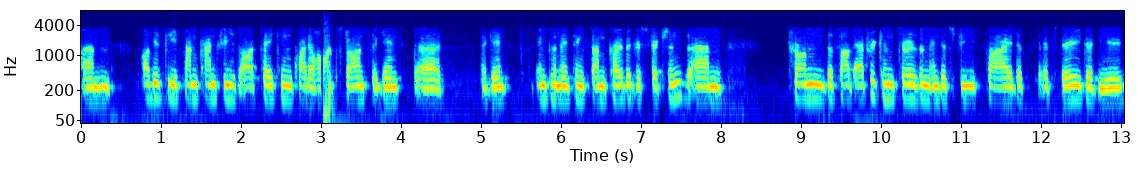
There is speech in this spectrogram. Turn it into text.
Um, obviously, some countries are taking quite a hard stance against uh, against implementing some COVID restrictions. Um, from the South African tourism industry side, it's, it's very good news.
